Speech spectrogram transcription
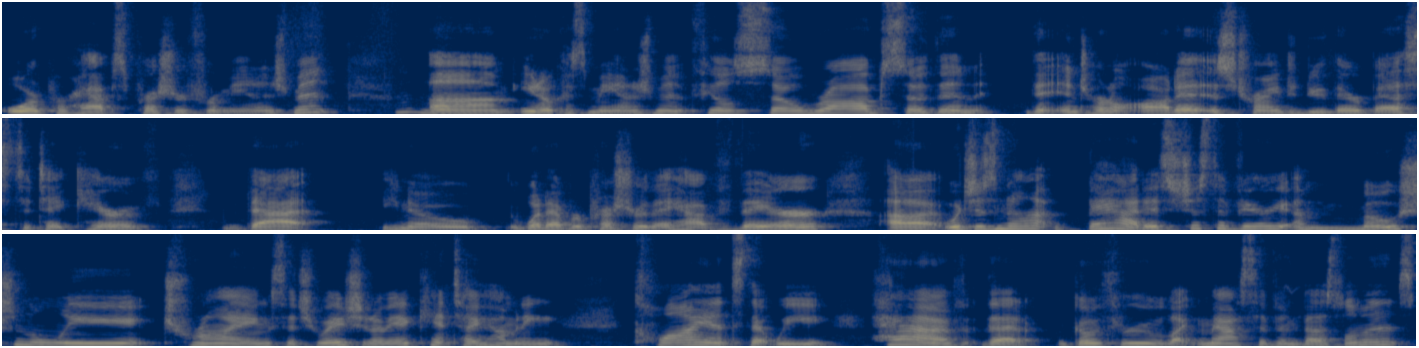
or perhaps pressure from management. Hmm. um you know because management feels so robbed. So then the internal audit is trying to do their best to take care of that you know whatever pressure they have there uh, which is not bad. It's just a very emotionally trying situation. I mean i can't tell you how many clients that we have that go through like massive embezzlements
